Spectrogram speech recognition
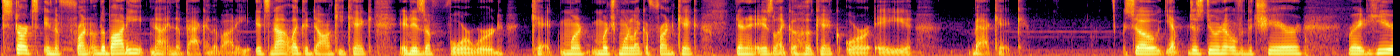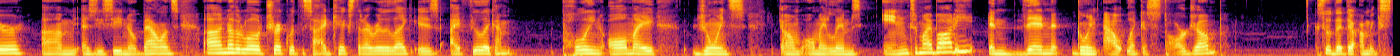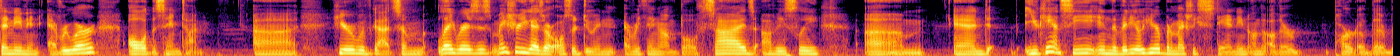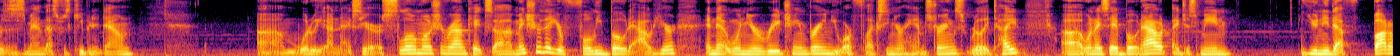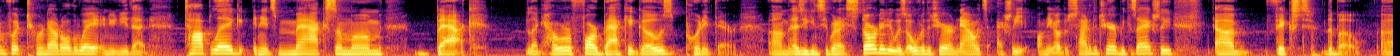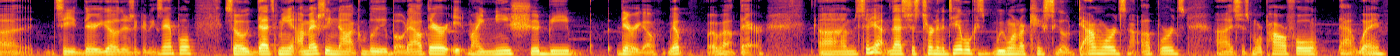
starts in the front of the body, not in the back of the body. It's not like a donkey kick, it is a forward kick, more, much more like a front kick than it is like a hook kick or a back kick. So, yep, just doing it over the chair right here. Um, as you see, no balance. Uh, another little trick with the side kicks that I really like is I feel like I'm pulling all my joints, um, all my limbs into my body and then going out like a star jump so that I'm extending in everywhere all at the same time. Uh, here we've got some leg raises. Make sure you guys are also doing everything on both sides, obviously. Um, and you can't see in the video here, but I'm actually standing on the other part of the resistance band. That's what's keeping it down. Um, what do we got next here? Slow motion round kicks. Uh, make sure that you're fully bowed out here and that when you're rechambering, you are flexing your hamstrings really tight. Uh, when I say bowed out, I just mean you need that bottom foot turned out all the way and you need that top leg in its maximum back like however far back it goes put it there. Um, as you can see when i started it was over the chair. Now it's actually on the other side of the chair because i actually um, fixed the bow. Uh, see there you go. There's a good example. So that's me. I'm actually not completely bowed out there. It, my knee should be there we go. Yep about there. Um, so yeah that's just turning the table because we want our kicks to go downwards not upwards. Uh, it's just more powerful that way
